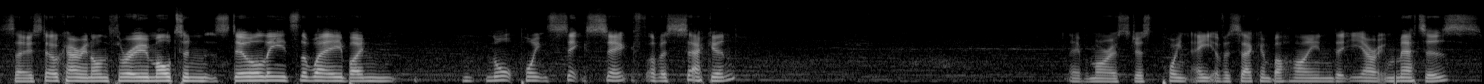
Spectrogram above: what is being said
So still carrying on through. Moulton still leads the way by 0.66 of a second. Ava Morris just 0.8 of a second behind Jarek Metters.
